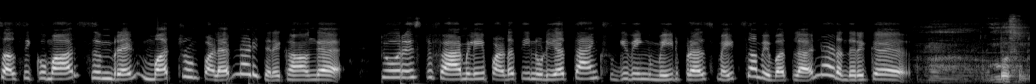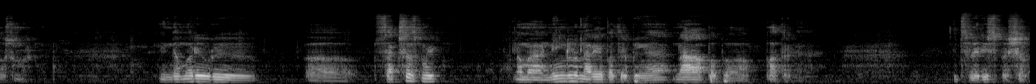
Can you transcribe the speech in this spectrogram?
சசிகுமார் சிம்ரன் மற்றும் பலர் நடித்திருக்காங்க. டூரிஸ்ட் ஃபேமிலி படத்தினுடைய thanks giving meet press meet சமீபத்தில் நடந்திருக்கு. ரொம்ப சந்தோஷமாக இருக்கு. இந்த மாதிரி ஒரு சக்ஸஸ் மீட் நம்ம நீங்களும் நிறைய பார்த்துருப்பீங்க. நான் அப்பப்போ பார்த்துருக்கேன். It's very special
